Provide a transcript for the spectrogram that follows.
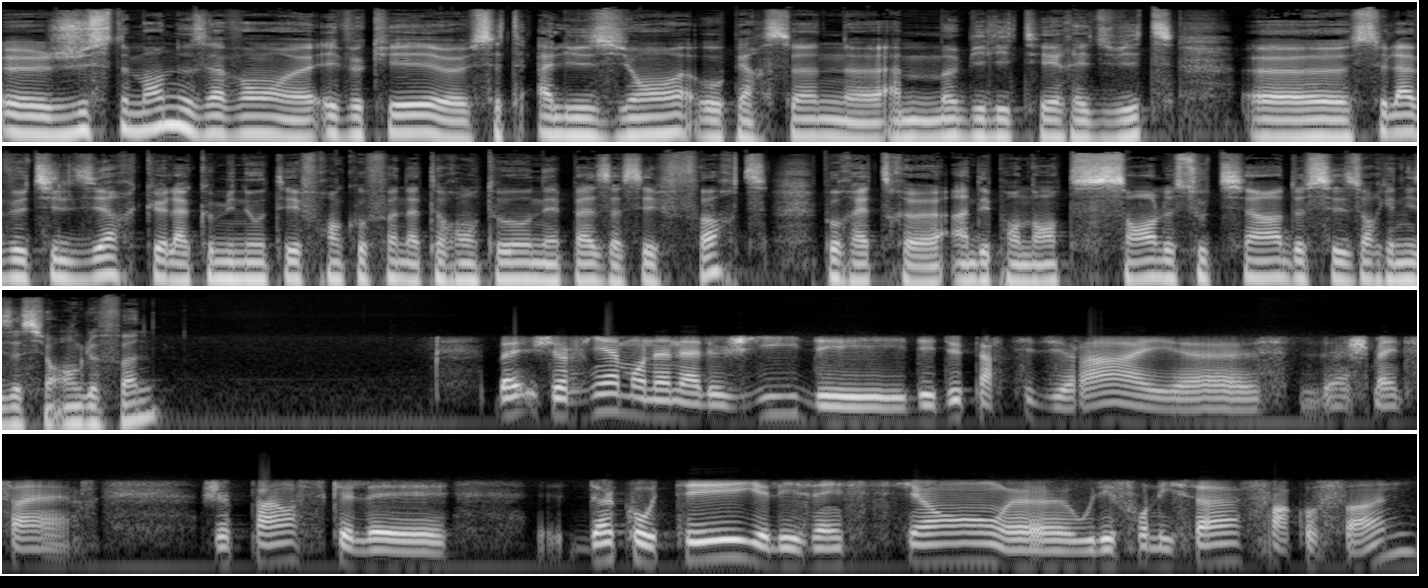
Euh, justement, nous avons euh, évoqué euh, cette allusion aux personnes à mobilité réduite. cela veut-il dire que la communauté francophone à Toronto n'est pas assez forte pour être indépendante sans le soutien de ces organisations anglophones? Ben, je reviens à mon analogie des, des deux parties du rail d'un chemin de fer. Je pense que les d'un côté, il y a les institutions ou les fournisseurs francophones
